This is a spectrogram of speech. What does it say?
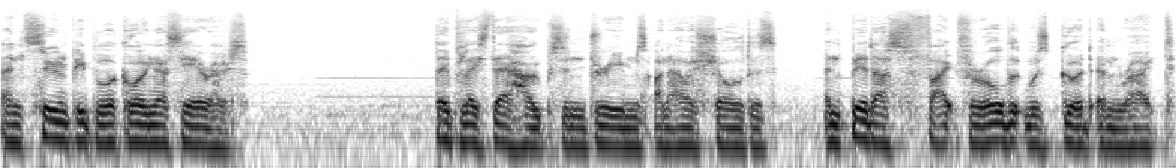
And soon people were calling us heroes. They placed their hopes and dreams on our shoulders and bid us fight for all that was good and right.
